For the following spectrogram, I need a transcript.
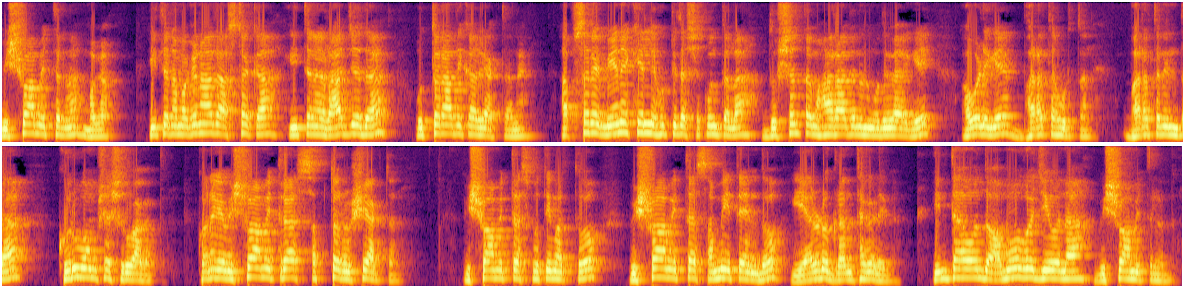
ವಿಶ್ವಾಮಿತ್ರನ ಮಗ. ಈತನ ಮಗನಾದ ಅಷ್ಟಕ ಈತನ ರಾಜ್ಯದ ಉತ್ತರಾಧಿಕಾರಿ ಆಗ್ತಾನೆ. ಅಪ್ಸರೆ ಮೇನಕೆಯಲ್ಲಿ ಹುಟ್ಟಿದ ಶಕುಂತಲ ದುಷ್ಯಂತ ಮಹಾರಾಜನ ಮದುವೆಯಾಗಿ ಅವಳಿಗೆ ಭರತ ಹುಡ್ತಾನೆ. ಭರತನಿಂದ ಕುರುವಂಶ ಶುರುವಾಗುತ್ತೆ. ಕೊನೆಗೆ ವಿಶ್ವಾಮಿತ್ರ ಸಪ್ತ ಋಷಿ ಆಗ್ತಾನೆ. ವಿಶ್ವಾಮಿತ್ರ ಸ್ಮೃತಿ ಮತ್ತು ವಿಶ್ವಾಮಿತ್ರ ಸಂಹಿತೆ ಎಂದು ಎರಡು ಗ್ರಂಥಗಳಿವೆ. ಇಂತಹ ಒಂದು ಅಮೋಘ ಜೀವನ ವಿಶ್ವಾಮಿತ್ರನದ್ದು.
